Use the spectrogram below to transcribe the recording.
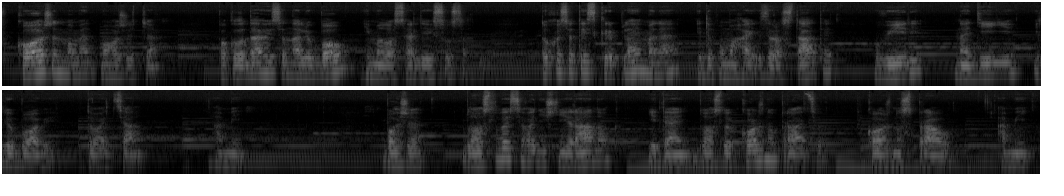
в кожен момент мого життя. Покладаюся на любов і милосердя Ісуса. Духу Святий, скріпляй мене і допомагай зростати у вірі, надії і любові до Отця. Амінь. Боже, благослови сьогоднішній ранок і день, благослови кожну працю, кожну справу. Амінь.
